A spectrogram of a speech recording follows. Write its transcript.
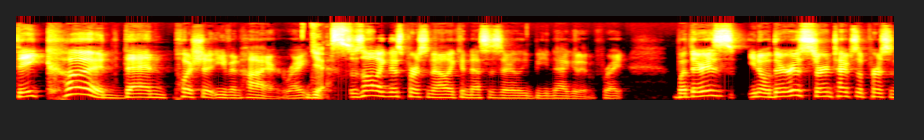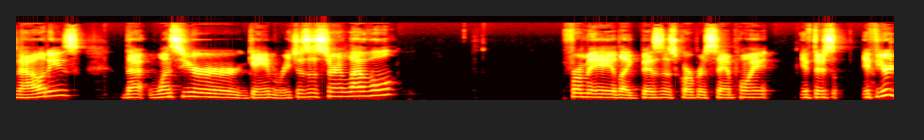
they could then push it even higher, right? Yes. So it's not like this personality can necessarily be negative, right? But there is, you know, there is certain types of personalities that once your game reaches a certain level, from a like business corporate standpoint, if there's if you're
